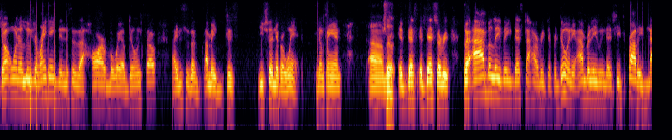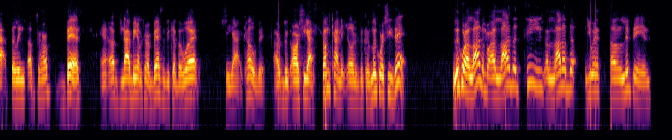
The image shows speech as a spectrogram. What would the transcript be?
don't want to lose your ranking, then this is a horrible way of doing so. Like this is a, I mean, just you should never win. You know what I'm saying? Um, True. If that's if that's your reason, but I'm believing that's not her reason for doing it. I'm believing that she's probably not feeling up to her best, and up not being up to her best is because of what she got COVID, or, or she got some kind of illness. Because look where she's at. Look where a lot of them are. A lot of the teams, a lot of the U.S. Olympians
